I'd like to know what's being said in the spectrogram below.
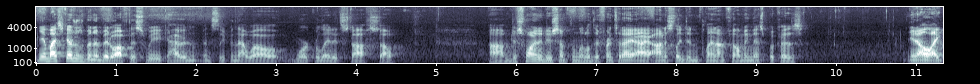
yeah, my schedule's been a bit off this week. I haven't been sleeping that well, work-related stuff. So um, just wanted to do something a little different today. I honestly didn't plan on filming this because, you know, like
